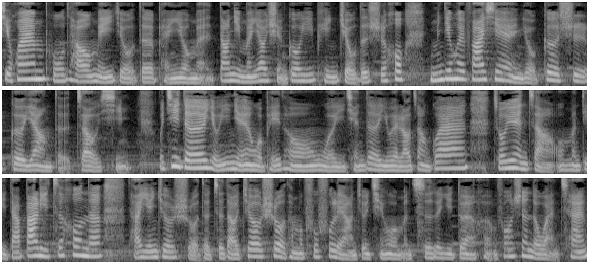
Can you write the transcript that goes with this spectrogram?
喜欢葡萄美酒的朋友们，当你们要选购一瓶酒的时候，你们一定会发现有各式各样的造型。我记得有一年，我陪同我以前的一位老长官周院长，我们抵达巴黎之后呢，他研究所的指导教授他们夫妇俩就请我们吃了一顿很丰盛的晚餐。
